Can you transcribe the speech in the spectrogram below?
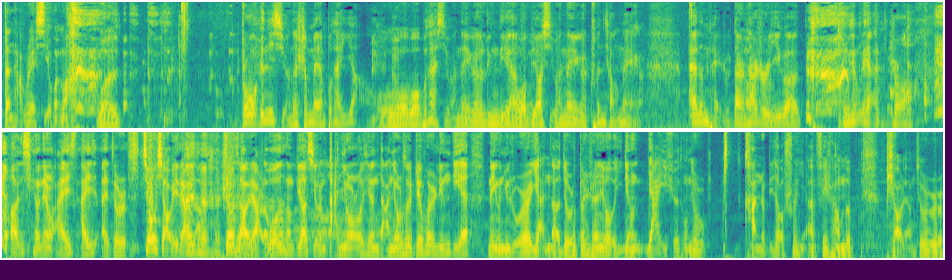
蛋挞不是也喜欢吗？我不是我跟你喜欢的审美不太一样，我我我不太喜欢那个灵蝶，我比较喜欢那个穿墙那个艾伦佩 e 但是他是一个同性恋，你知道吗？哦，你喜欢那种矮矮矮，就是娇小一点的，娇小一点的。我可能比较喜欢大妞，我喜欢大妞，所以这回是灵蝶那个女主人演的，就是本身有一定亚裔血统，就是。看着比较顺眼，非常的漂亮，就是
